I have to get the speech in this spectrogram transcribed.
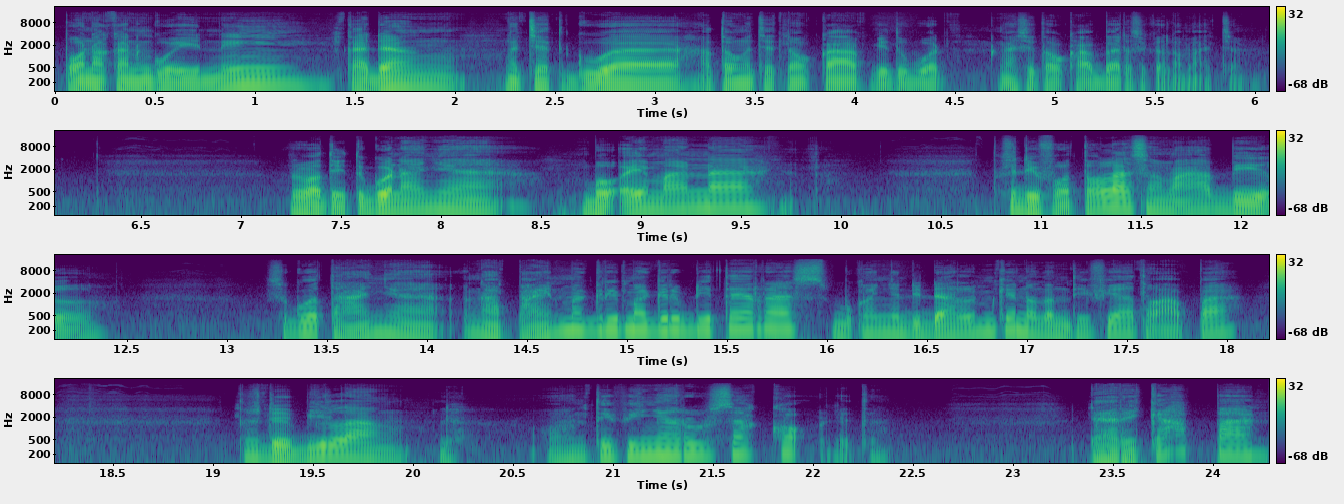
Ponakan gue ini kadang ngechat gue atau ngechat nyokap gitu buat ngasih tahu kabar segala macam. Terus waktu itu gue nanya boe mana? Terus difoto lah sama Abil So gue tanya, ngapain maghrib-maghrib di teras? Bukannya di dalam kan nonton TV atau apa? Terus dia bilang, oh TV-nya rusak kok gitu. Dari kapan?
